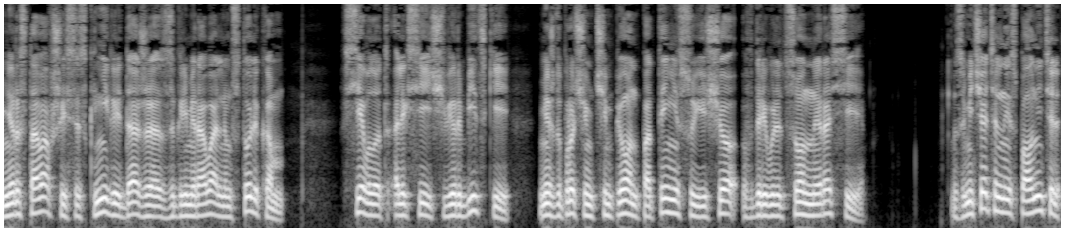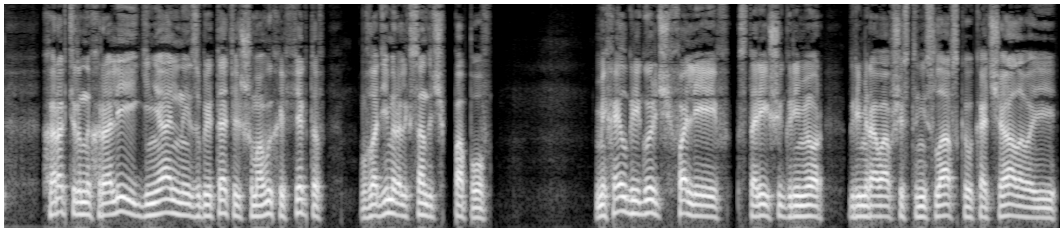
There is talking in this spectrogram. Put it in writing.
не расстававшийся с книгой даже за гримировальным столиком, Всеволод Алексеевич Вербицкий – между прочим, чемпион по теннису еще в дореволюционной России. Замечательный исполнитель характерных ролей и гениальный изобретатель шумовых эффектов Владимир Александрович Попов. Михаил Григорьевич Фалеев, старейший гример, гримировавший Станиславского, Качалова и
